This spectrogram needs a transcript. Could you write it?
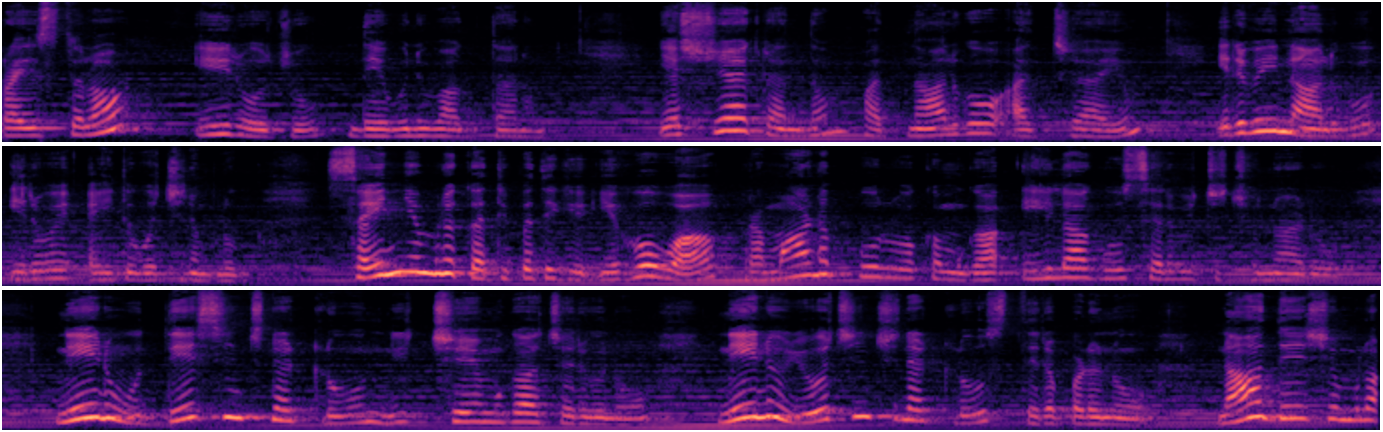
క్రైస్తలో ఈరోజు దేవుని వాగ్దానం. యశ్యా గ్రంథం పద్నాలుగో అధ్యాయం ఇరవై నాలుగు ఇరవై ఐదు వచనములు. సైన్యములకు అధిపతికి యహోవా ప్రమాణపూర్వకముగా ఈలాగూ సెలవిచ్చుచున్నాడు. నేను ఉద్దేశించినట్లు నిశ్చయముగా జరుగును. నేను యోచించినట్లు స్థిరపడును. నా దేశంలో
